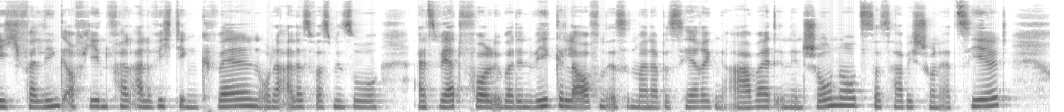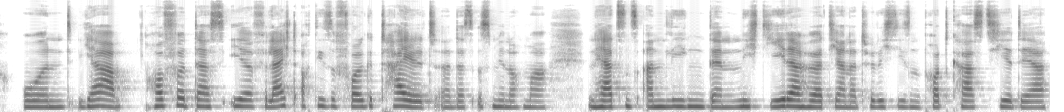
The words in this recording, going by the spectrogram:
Ich verlinke auf jeden Fall alle wichtigen Quellen oder alles, was mir so als wertvoll über den Weg gelaufen ist in meiner bisherigen Arbeit in den Show Notes. Das habe ich schon erzählt. Und ja, hoffe, dass ihr vielleicht auch diese Folge teilt. Das ist mir nochmal ein Herzensanliegen, denn nicht jeder hört ja natürlich diesen Podcast hier, der,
